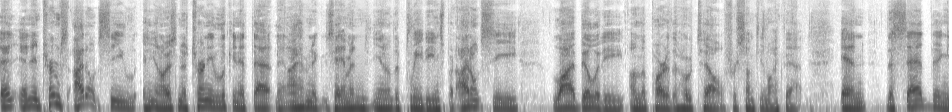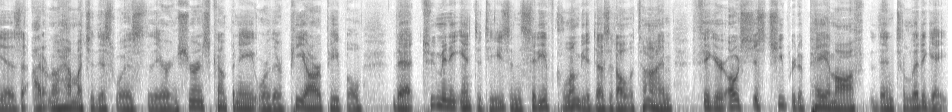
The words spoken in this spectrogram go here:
And, and in terms, I don't see, you know, as an attorney looking at that, and I haven't examined, you know, the pleadings, but I don't see liability on the part of the hotel for something like that. And the sad thing is, I don't know how much of this was their insurance company or their PR people, that too many entities, and the city of Columbia does it all the time, figure, oh, it's just cheaper to pay them off than to litigate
